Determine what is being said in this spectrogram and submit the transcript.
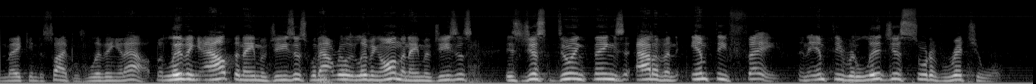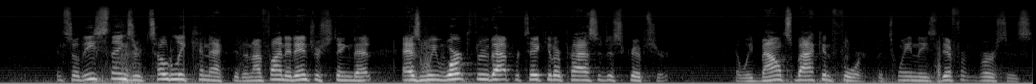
and making disciples, living it out. But living out the name of Jesus without really living on the name of Jesus is just doing things out of an empty faith, an empty religious sort of ritual. And so these things are totally connected. And I find it interesting that as we work through that particular passage of Scripture, and we bounce back and forth between these different verses,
